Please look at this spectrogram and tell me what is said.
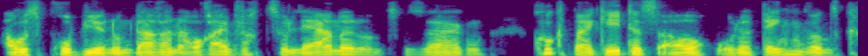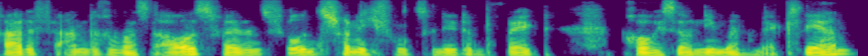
ausprobieren, um daran auch einfach zu lernen und zu sagen, guck mal, geht es auch oder denken wir uns gerade für andere was aus, weil wenn es für uns schon nicht funktioniert im Projekt, brauche ich es auch niemandem erklären.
